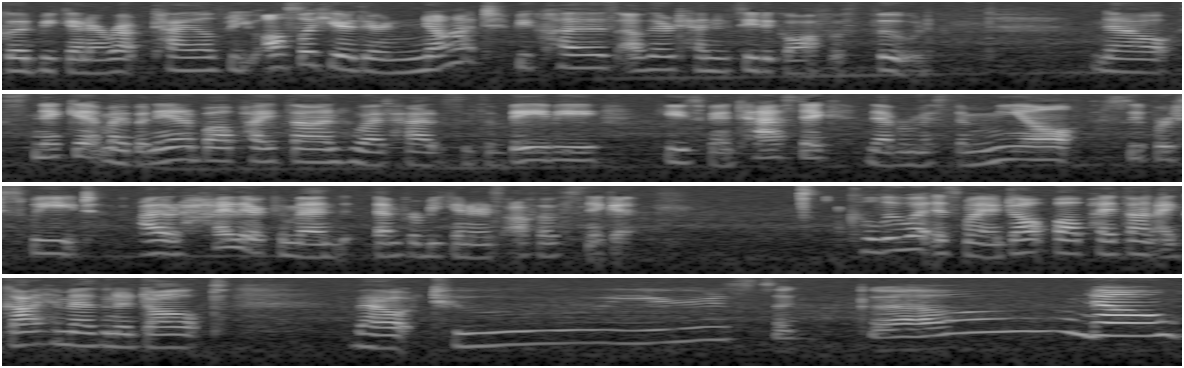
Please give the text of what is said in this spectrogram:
good beginner reptiles, but you also hear they're not because of their tendency to go off of food. Now, Snicket, my banana ball python, who I've had since a baby, he's fantastic, never missed a meal, super sweet. I would highly recommend them for beginners off of Snicket. Kalua is my adult ball python. I got him as an adult about two years ago? No,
